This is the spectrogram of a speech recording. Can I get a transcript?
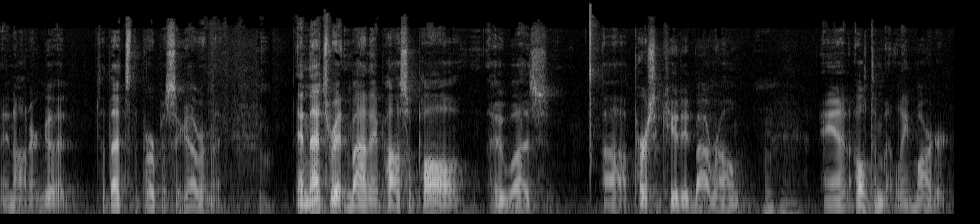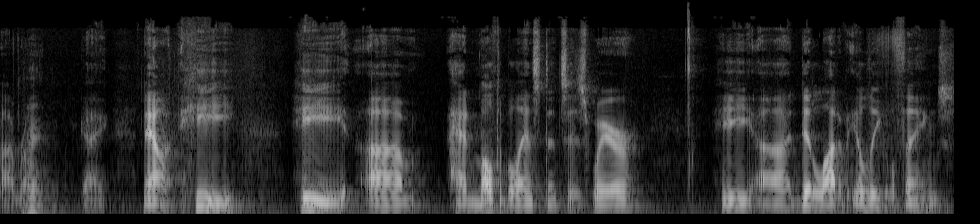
and honor good. So that's the purpose of government, and that's written by the Apostle Paul, who was uh, persecuted by Rome mm-hmm. and ultimately martyred by Rome. Right. Okay now, he he um, had multiple instances where he uh, did a lot of illegal things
